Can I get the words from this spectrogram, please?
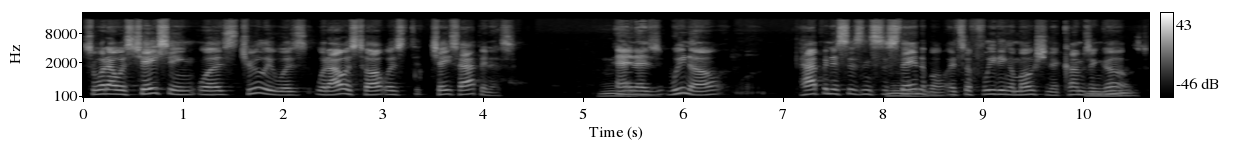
So what I was chasing was truly was what I was taught was to chase happiness. Mm. And as we know, happiness isn't sustainable. Mm. It's a fleeting emotion. It comes and mm-hmm. goes.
